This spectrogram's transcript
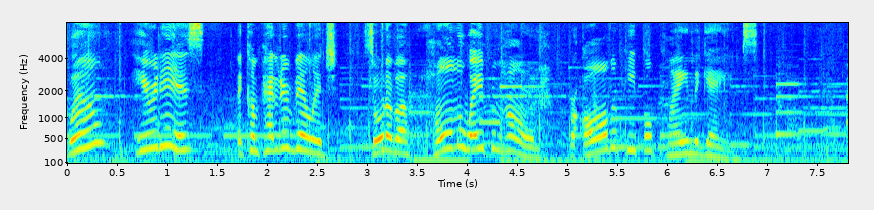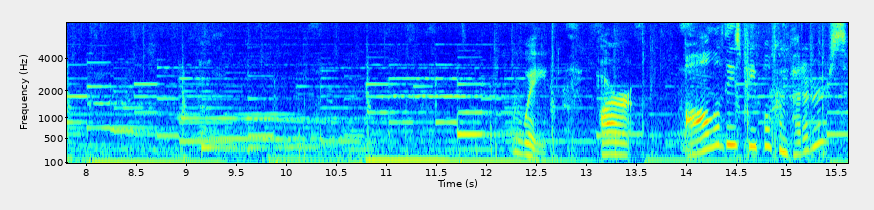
Well, here it is. The competitor village. Sort of a home away from home for all the people playing the games. Wait, are all of these people competitors?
